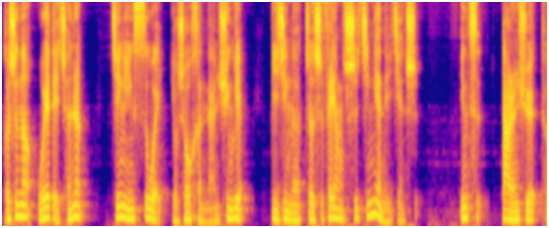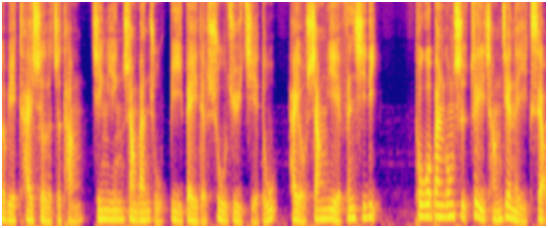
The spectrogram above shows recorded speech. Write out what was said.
可是呢，我也得承认，经营思维有时候很难训练，毕竟呢，这是非常吃经验的一件事。因此，大人学特别开设了这堂精英上班族必备的数据解读，还有商业分析力。透过办公室最常见的 Excel，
